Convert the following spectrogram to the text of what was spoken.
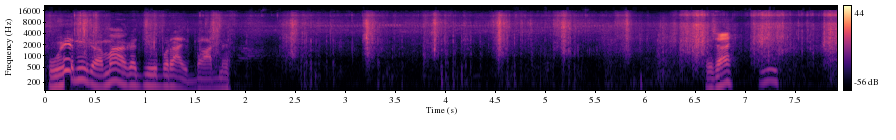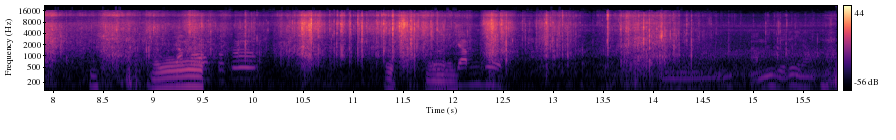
ผู้เห็นกะมาก็จือบ่ได้บาทนี่ไม่ใช่โอ้จำเด้อน้ำอยู่ด้วยนะ โอ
